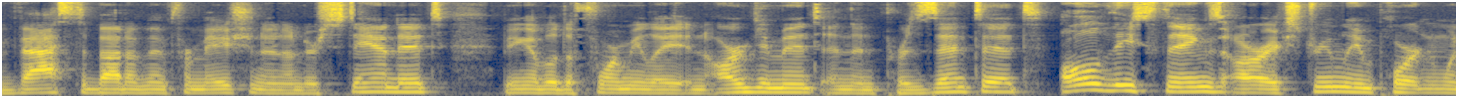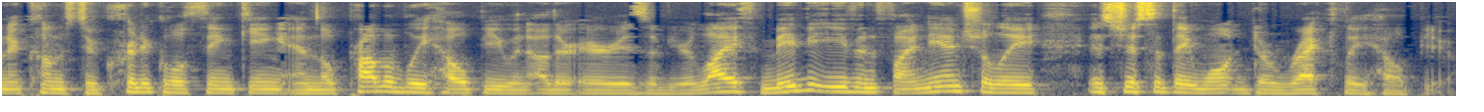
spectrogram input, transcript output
vast amount of information and understand it, being able to formulate an argument and then present it. All of these things are extremely important when it comes to critical thinking and they'll probably help you in other areas of your life, maybe even financially. It's just that they won't directly help you.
